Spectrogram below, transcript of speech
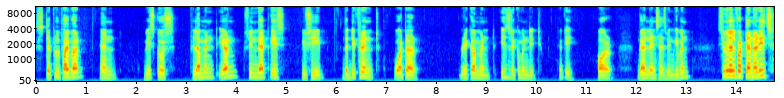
staple fiber and viscose filament yarn. So, in that case you see the different water requirement is recommended okay, or guidelines has been given. Similarly, for tanneries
